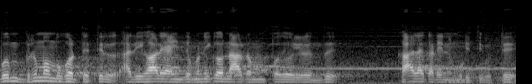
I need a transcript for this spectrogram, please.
பிரம்- பிரம்ம முகூர்த்தத்தில் அதிகாலை ஐந்து மணிக்கோ நாலரை முப்பது எழுந்து காலக்கடனை முடித்துவிட்டு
